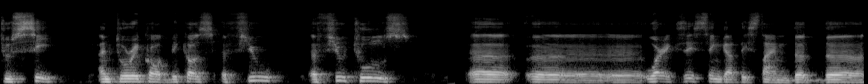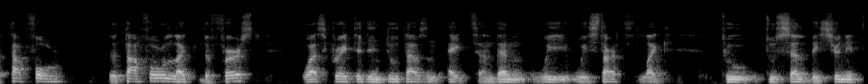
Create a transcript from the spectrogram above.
to see and to record because a few, a few tools uh, uh, were existing at this time. The, the Tap 4, the Tap 4, like the first, was created in 2008. And then we, we start like to, to sell this unit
